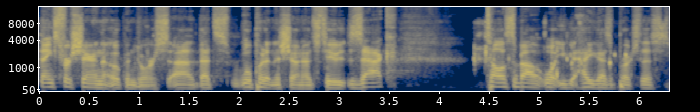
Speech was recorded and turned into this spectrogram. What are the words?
Thanks for sharing the Opendorse. Uh, that's we'll put it in the show notes too. Zach, tell us about what you how you guys approach this.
